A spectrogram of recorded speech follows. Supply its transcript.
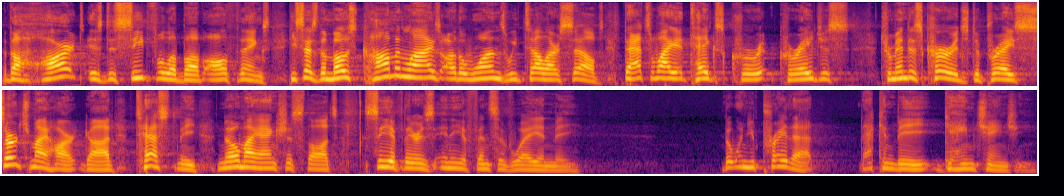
The heart is deceitful above all things. He says the most common lies are the ones we tell ourselves. That's why it takes courageous, tremendous courage to pray, Search my heart, God, test me, know my anxious thoughts, see if there is any offensive way in me. But when you pray that, that can be game changing.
